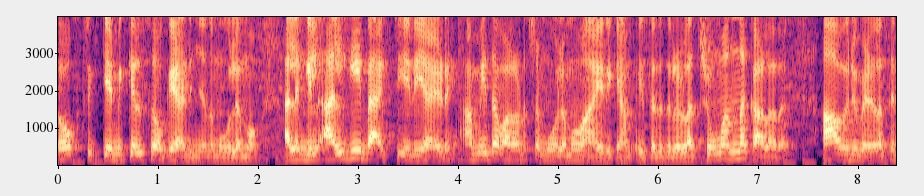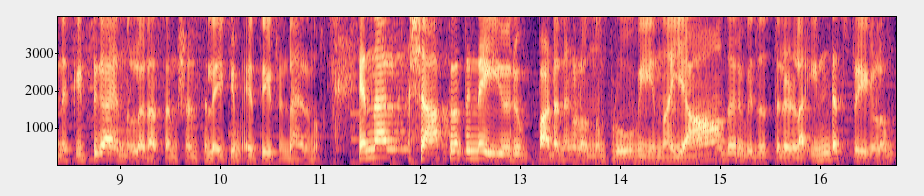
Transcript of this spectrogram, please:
ടോക്സിക് കെമിക്കൽസോ ഒക്കെ അടിഞ്ഞത് മൂലമോ അല്ലെങ്കിൽ അൽഗി ബാക്ടീരിയയുടെ അമിത വളർച്ച മൂലമോ ആയിരിക്കാം ഇത്തരത്തിലുള്ള ചുമന്ന കളറ് ആ ഒരു വെള്ളത്തിന് കിട്ടുക എന്നുള്ള ഒരു അസംഷൻസിലേക്കും എത്തിയിട്ടുണ്ടായിരുന്നു. എന്നാൽ ശാസ്ത്രത്തിന്റെ ഈ ഒരു പഠനങ്ങളൊന്നും പ്രൂവ് ചെയ്യുന്ന യാതൊരു വിധത്തിലുള്ള ഇൻഡസ്ട്രികളും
